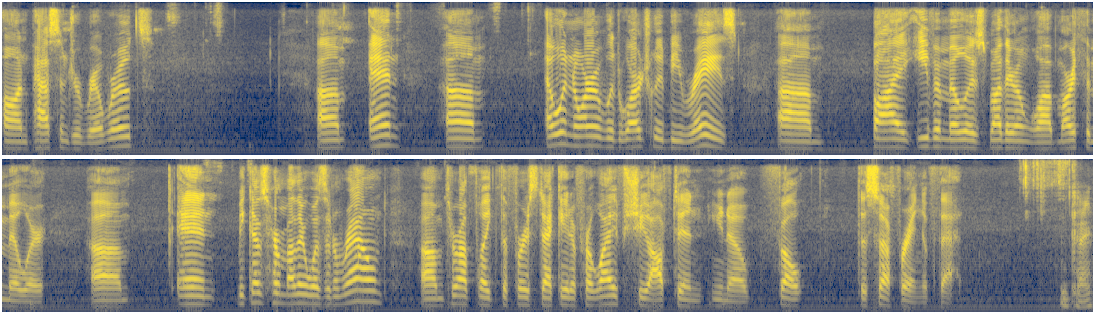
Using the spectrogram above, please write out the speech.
on passenger railroads. Um, and um, Eleonora would largely be raised um, by Eva Miller's mother-in-law, Martha Miller. Um, and because her mother wasn't around um, throughout like the first decade of her life, she often, you know, felt the suffering of that. Okay.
